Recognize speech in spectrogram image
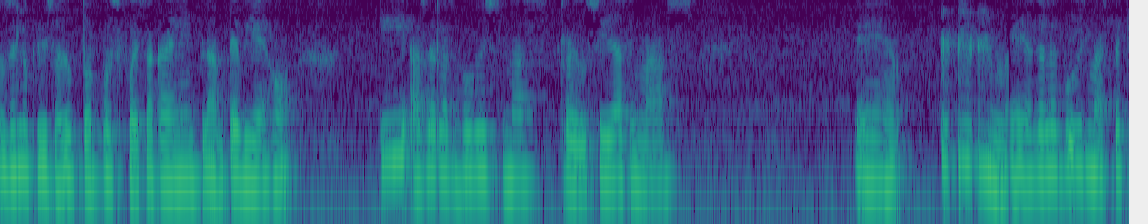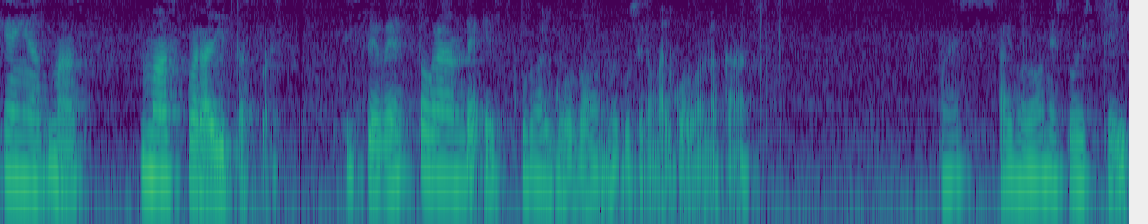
Entonces lo que hizo el doctor pues fue sacar el implante viejo y hacer las boobies más reducidas y más... Eh, hacer las boobies más pequeñas, más, más paraditas pues. Si se ve esto grande es puro algodón, me pusieron algodón acá. Es algodón, esto es tape.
